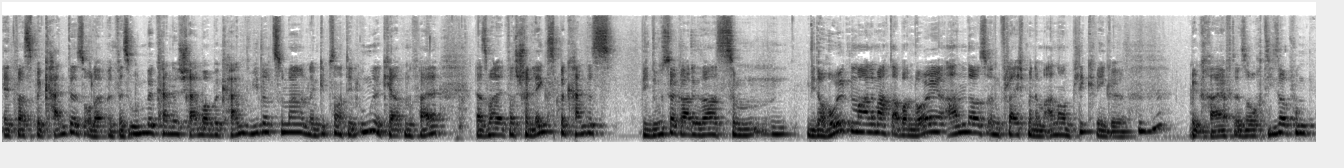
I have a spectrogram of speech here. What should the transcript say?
etwas Bekanntes oder etwas Unbekanntes scheinbar bekannt wiederzumachen. Und dann gibt es noch den umgekehrten Fall, dass man etwas schon längst Bekanntes, wie du es ja gerade gesagt hast, zum wiederholten Male macht, aber neu, anders und vielleicht mit einem anderen Blickwinkel begreift. Also auch dieser Punkt,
